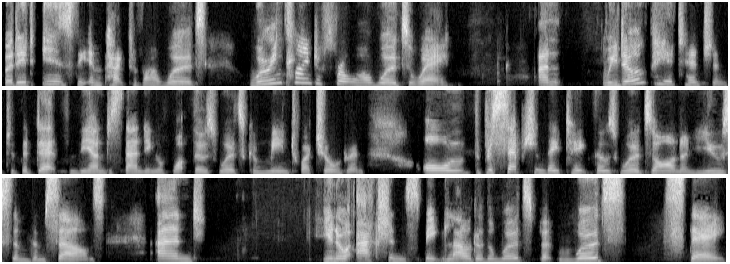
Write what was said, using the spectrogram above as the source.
but it is the impact of our words. We're inclined to throw our words away. And we don't pay attention to the depth and the understanding of what those words can mean to our children or the perception they take those words on and use them themselves. And, you know, actions speak louder than words, but words stay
